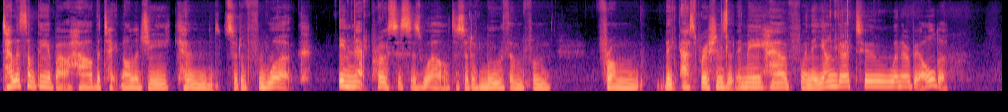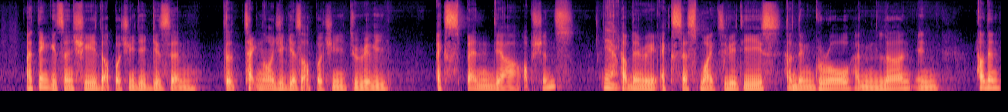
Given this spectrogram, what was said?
Tell us something about how the technology can sort of work in that process as well to sort of move them from from the aspirations that they may have when they're younger to when they're a bit older? I think essentially the opportunity gives them the technology gives the opportunity to really expand their options. Yeah. Help them really access more activities, help them grow, help them learn, and help them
